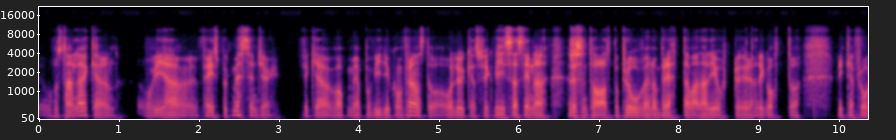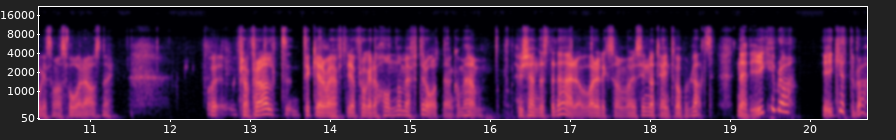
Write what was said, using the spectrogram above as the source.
hos tandläkaren och via Facebook Messenger fick jag vara med på videokonferens då och Lukas fick visa sina resultat på proven och berätta vad han hade gjort och hur det hade gått och vilka frågor som var svåra och sådär. Och framförallt tycker jag det var häftigt, jag frågade honom efteråt när han kom hem. Hur kändes det där då? Var det, liksom, var det synd att jag inte var på plats? Nej, det gick ju bra. Det gick jättebra.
